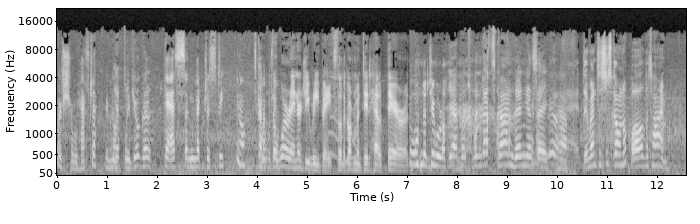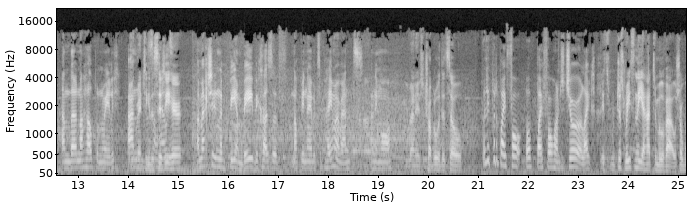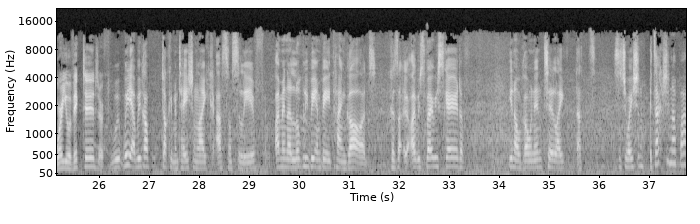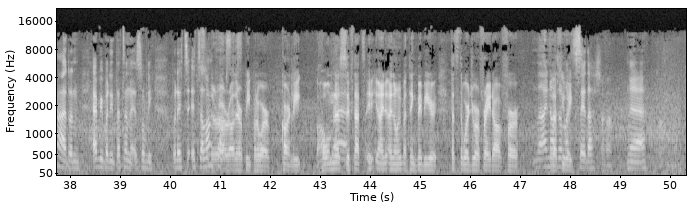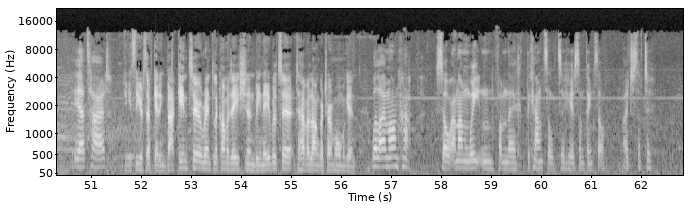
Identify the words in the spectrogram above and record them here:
Well, sure, we have to. We've not, we've juggle gas and electricity. You know, it's gone up. There were energy rebates, so the government did help there. 200 euro. Yeah, but when that's gone, then you say. Yeah. Yeah. The rent is just going up all the time and they're not helping really. And renting in the city here? I'm actually in a B&B because of not being able to pay my rent anymore. You ran into trouble with it, so well, you put it by four, up by 400 euro. Like it's just recently you had to move out, or were you evicted? Or we, we yeah, we got documentation like asking us to leave. I'm in a lovely B and B, thank God, because I, I, was very scared of, you know, going into like that situation. It's actually not bad, and everybody that's in it is lovely, but it's it's a so long. There process. are other people who are currently oh, homeless. Yeah. If that's, I, I, know, I think maybe you're, that's the word you were afraid of for I know, the last I few like weeks. To say that. Uh-huh. Yeah, yeah, it's hard. Can you see yourself getting back into rental accommodation and being able to, to have a longer term home again? Well, I'm on HAP, so and I'm waiting from the the council to hear something. So I just have to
